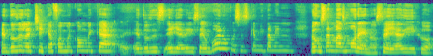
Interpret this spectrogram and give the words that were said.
Entonces la chica fue muy cómica, entonces ella dice, bueno, pues es que a mí también me gustan más morenos, ella dijo.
